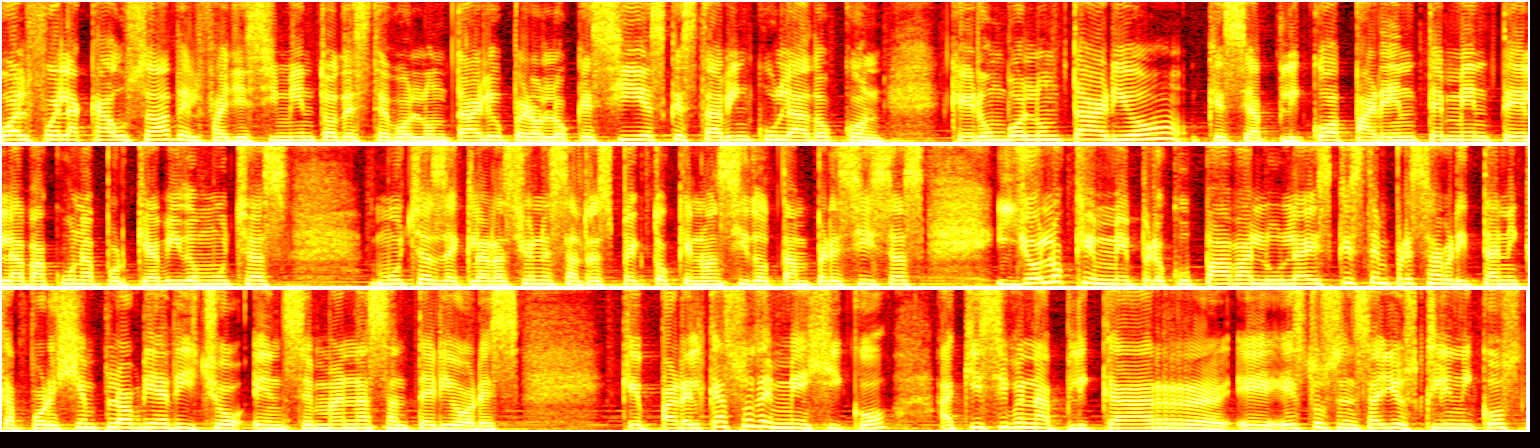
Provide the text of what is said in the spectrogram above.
cuál fue la causa del fallecimiento de este voluntario, pero lo que sí es que está vinculado con que era un voluntario que se aplicó aparentemente la vacuna porque ha habido muchas muchas declaraciones al respecto que no han sido tan precisas. Y yo lo que me preocupaba Lula es que esta empresa británica, por ejemplo, habría dicho en semanas anteriores que para el caso de México, aquí se iban a aplicar eh, estos ensayos clínicos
